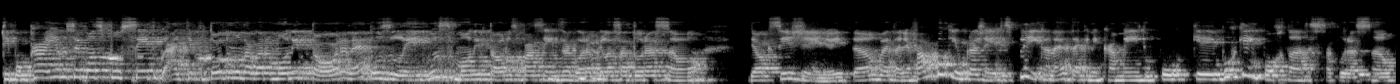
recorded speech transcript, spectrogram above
Tipo, caiu não sei quantos por cento. Aí, tipo, todo mundo agora monitora, né? Os leigos monitoram os pacientes agora pela saturação de oxigênio. Então, Betânia, fala um pouquinho pra gente, explica, né, tecnicamente, o porquê, por que é importante essa saturação,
